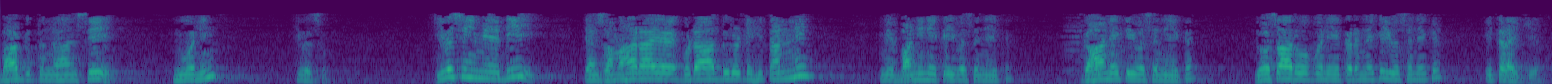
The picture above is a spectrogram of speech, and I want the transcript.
භාග්‍යතුන් වහන්සේ නුවණින් ඉවසුවා. ඉවසීමේදී දැන් සමහර අය ගොඩාක් දුරට හිතන්නේ මේ බණින එක ඉවසන එක, ගහන එක ඉවසන එක, දෝෂාරෝපණය කරන එක ඉවසන එක විතරයි කියලා.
